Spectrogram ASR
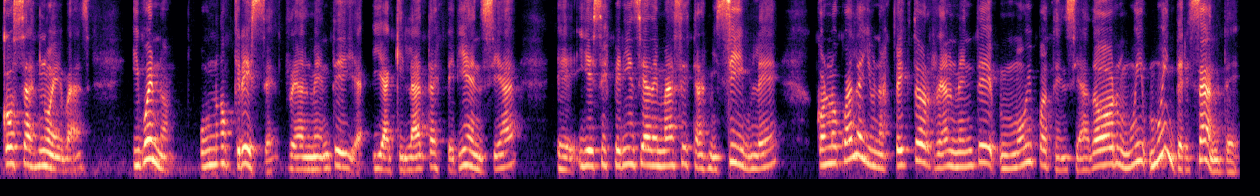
cosas nuevas. Y bueno, uno crece realmente y, y aquilata experiencia eh, y esa experiencia además es transmisible, con lo cual hay un aspecto realmente muy potenciador, muy, muy interesante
